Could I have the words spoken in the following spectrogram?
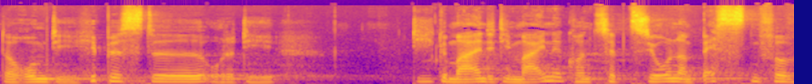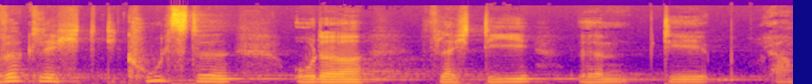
darum, die hippeste oder die, die Gemeinde, die meine Konzeption am besten verwirklicht, die coolste oder vielleicht die, ähm, die ja,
